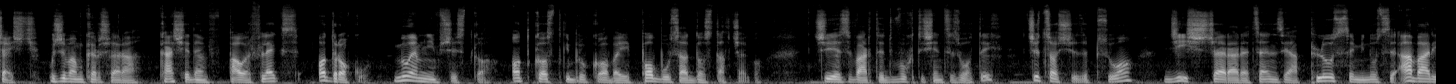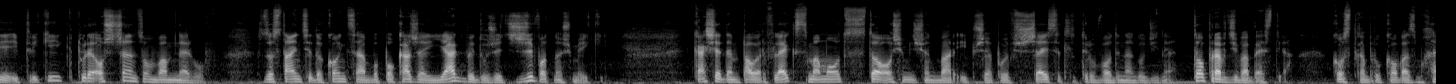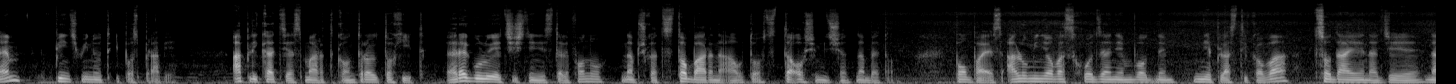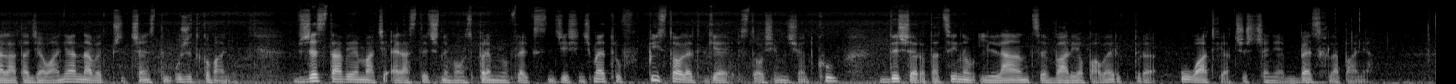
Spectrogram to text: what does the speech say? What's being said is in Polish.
Cześć, używam Kershera K7 w PowerFlex od roku. Myłem nim wszystko, od kostki brukowej po busa dostawczego. Czy jest warty 2000 zł? Czy coś się zepsuło? Dziś szczera recenzja, plusy, minusy, awarie i triki, które oszczędzą Wam nerwów. Zostańcie do końca, bo pokażę jak wydłużyć żywotność myjki. K7 PowerFlex ma moc 180 bar i przepływ 600 litrów wody na godzinę. To prawdziwa bestia. Kostka brukowa z mchem, 5 minut i po sprawie. Aplikacja Smart Control to hit. Reguluje ciśnienie z telefonu, np. 100 bar na auto, 180 na beton. Pompa jest aluminiowa z chłodzeniem wodnym, nie plastikowa, co daje nadzieję na lata działania, nawet przy częstym użytkowaniu. W zestawie macie elastyczny wąs Premium Flex 10 metrów, pistolet G180Q, dyszę rotacyjną i lancę Vario Power, która ułatwia czyszczenie bez chlapania.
